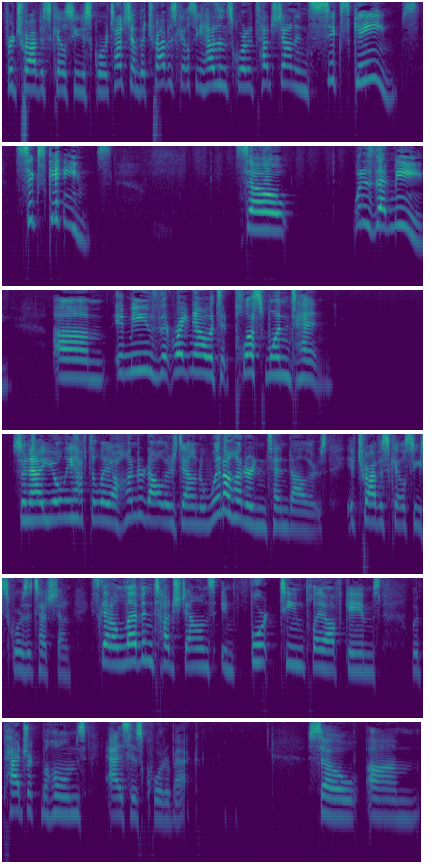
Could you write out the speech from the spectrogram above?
for Travis Kelce to score a touchdown. But Travis Kelce hasn't scored a touchdown in six games. Six games. So, what does that mean? Um, it means that right now it's at plus 110. So now you only have to lay $100 down to win $110 if Travis Kelce scores a touchdown. He's got 11 touchdowns in 14 playoff games with Patrick Mahomes as his quarterback. So, um,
